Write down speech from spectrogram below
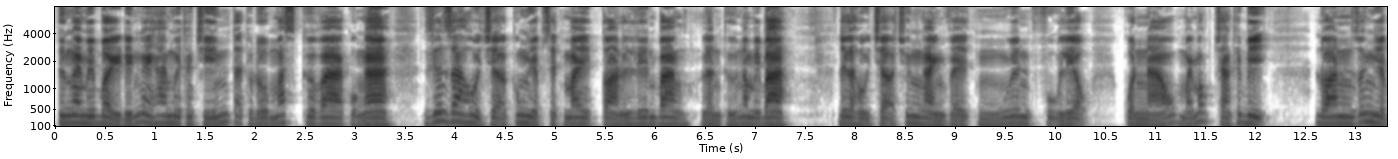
từ ngày 17 đến ngày 20 tháng 9 tại thủ đô Moscow của Nga diễn ra hội trợ công nghiệp dệt may toàn liên bang lần thứ 53. Đây là hội trợ chuyên ngành về nguyên phụ liệu, quần áo, máy móc trang thiết bị. Đoàn doanh nghiệp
